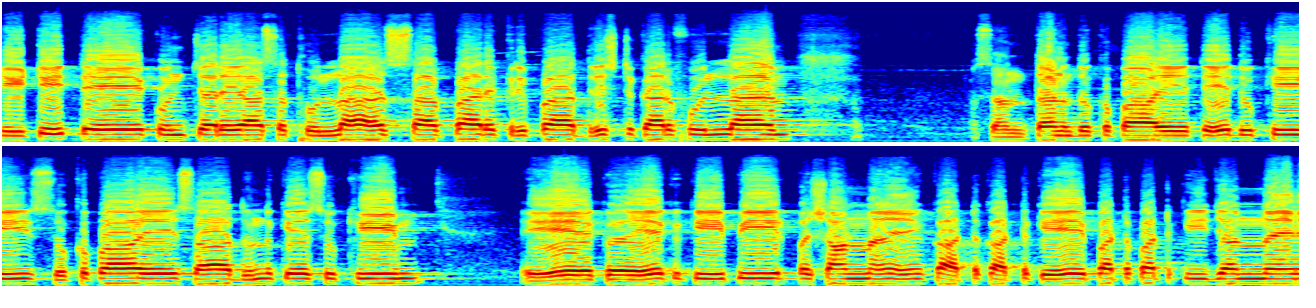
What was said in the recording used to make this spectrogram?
ਚੀਟੀ ਤੇ ਕੁੰਚਰ ਸਥੁਲਾ ਸਪਰ ਸਭ ਪਰ ਕਿਰਪਾ ਦ੍ਰਿਸ਼ਟ ਕਰ ਫੁੱਲਾ। ਸੰਤਨ ਦੁਖ ਪਾਏ ਤੇ ਦੁਖੀ, ਸੁਖ ਪਾਏ ਸਾਧੁਨ ਕੇ ਸੁਖੀ। ਏਕ ਏਕ ਕੀ ਪੀਰ ਪਛਾਨੈ, ਘਟ ਘਟ ਕੇ ਪਟ ਪਟ ਕੀ ਜਾਣੈ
